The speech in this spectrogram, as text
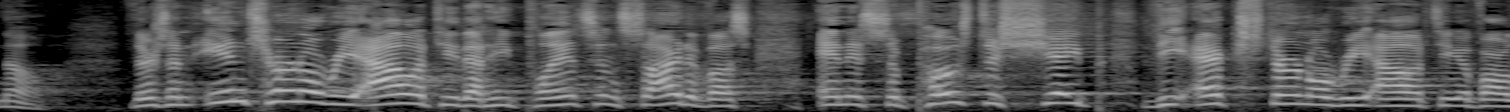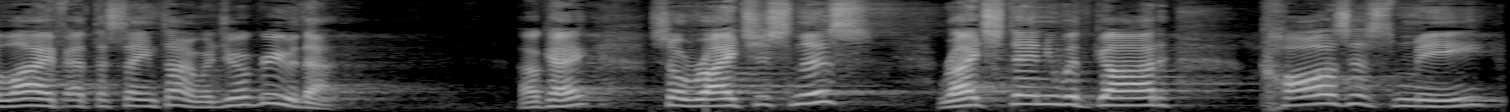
No. There's an internal reality that He plants inside of us, and it's supposed to shape the external reality of our life at the same time. Would you agree with that? Okay? So, righteousness Right standing with God causes me,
